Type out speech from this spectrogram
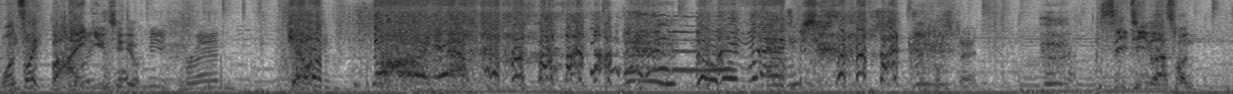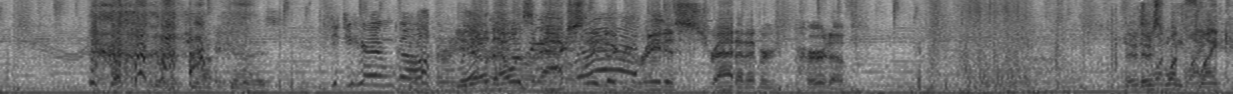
One's like behind you too. me, friend. Kill him! Oh yeah! the revenge! CT, last one. Great job, guys. Did you hear him go? You know, that was actually the greatest strat I've ever heard of. There's, one, flank.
